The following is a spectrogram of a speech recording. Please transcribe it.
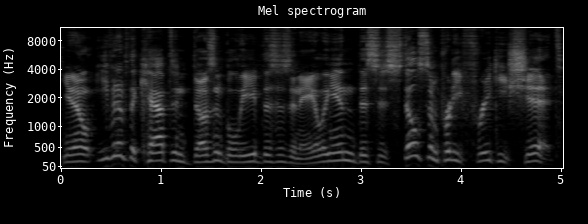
You know, even if the captain doesn't believe this is an alien, this is still some pretty freaky shit.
